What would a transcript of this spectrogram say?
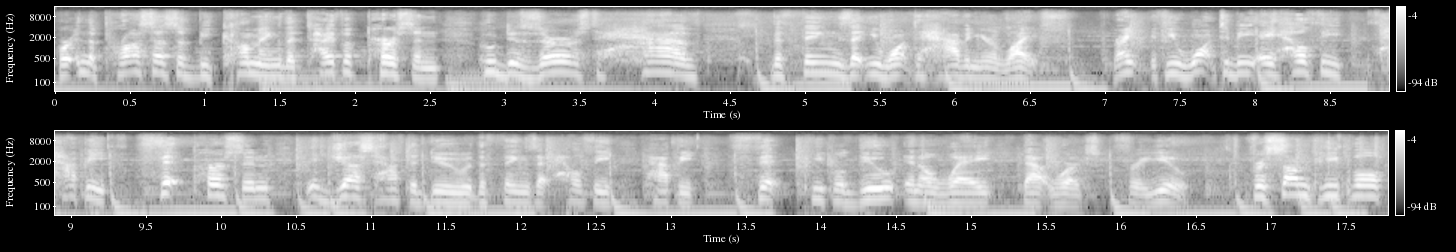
we're in the process of becoming the type of person who deserves to have the things that you want to have in your life right? If you want to be a healthy, happy, fit person, you just have to do the things that healthy, happy, fit people do in a way that works for you. For some people,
